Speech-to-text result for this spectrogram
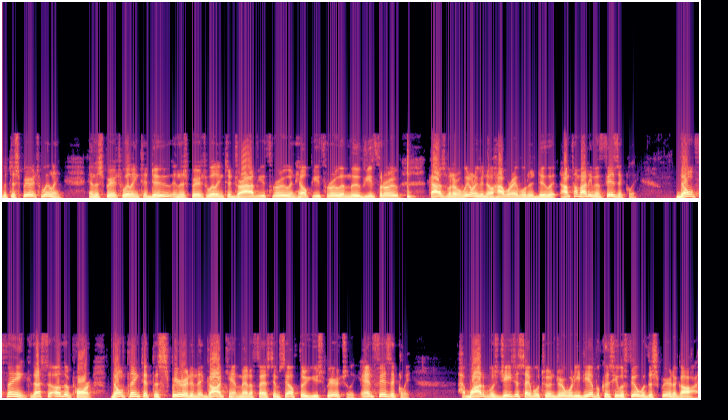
but the spirit's willing. And the spirit's willing to do, and the spirit's willing to drive you through and help you through and move you through. Guys, whenever we don't even know how we're able to do it. I'm talking about even physically. Don't think, that's the other part. Don't think that the Spirit and that God can't manifest Himself through you spiritually and physically. Why was Jesus able to endure what He did? Because He was filled with the Spirit of God.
